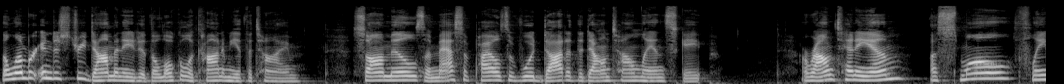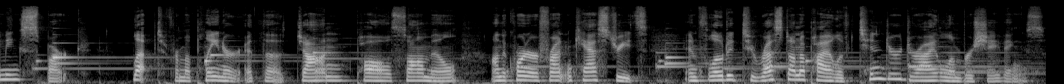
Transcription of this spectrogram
The lumber industry dominated the local economy at the time. Sawmills and massive piles of wood dotted the downtown landscape. Around 10 a.m., a small flaming spark leapt from a planer at the John Paul sawmill on the corner of Front and Cass Streets and floated to rest on a pile of tinder dry lumber shavings.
